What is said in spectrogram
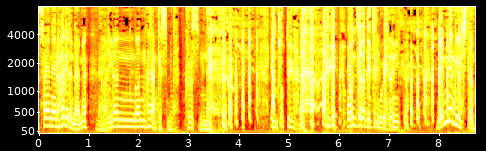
사인회를 하게 된다면 네. 어, 이런 건 하지 않겠습니다. 그렇습니다. 네. 약속드립니다. 그게 언제가 될지는 모르고. 그러니까 몇 명이 오시던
